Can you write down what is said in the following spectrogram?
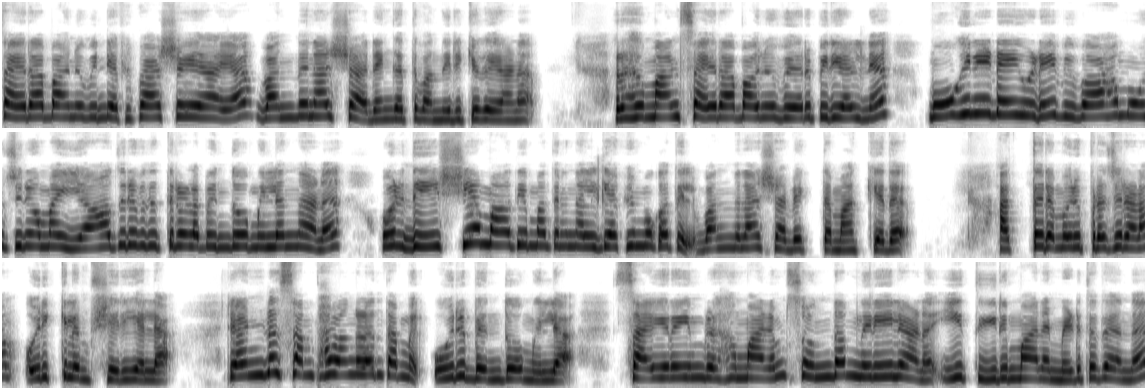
സൈറ ബാനുവിന്റെ അഭിഭാഷകയായ വന്ദന ഷാ രംഗത്ത് വന്നിരിക്കുകയാണ്. റഹ്മാൻ സൈറാബാനു വേർപിരിയലിന് മോഹിനി ഡേയുടെ വിവാഹമോചനവുമായി യാതൊരു വിധത്തിലുള്ള ബന്ധവുമില്ലെന്നാണ് ഒരു ദേശീയ മാധ്യമത്തിന് നൽകിയ അഭിമുഖത്തിൽ വന്ദന ഷാ വ്യക്തമാക്കിയത്. അത്തരമൊരു പ്രചരണം ഒരിക്കലും ശരിയല്ല. രണ്ട് സംഭവങ്ങളും തമ്മിൽ ഒരു ബന്ധവുമില്ല. സൈറയും റഹ്മാനും സ്വന്തം നിലയിലാണ് ഈ തീരുമാനമെടുത്തതെന്ന്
